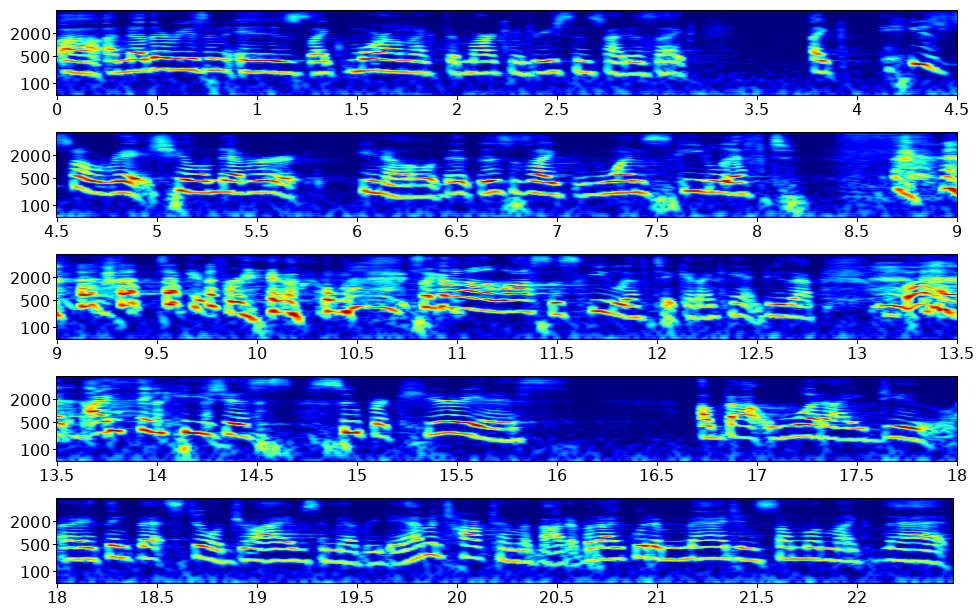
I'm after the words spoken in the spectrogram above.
Uh, another reason is like more on like the Marc Andreessen side is like, like he's so rich, he'll never you know, th- this is like one ski lift ticket for him. it's like, oh, I lost a ski lift ticket. I can't do that. But I think he's just super curious about what I do. And I think that still drives him every day. I haven't talked to him about it, but I would imagine someone like that,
